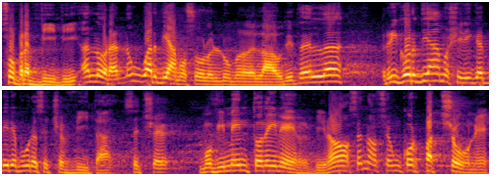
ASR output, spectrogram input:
sopravvivi. Allora non guardiamo solo il numero dell'Auditel, ricordiamoci di capire pure se c'è vita, se c'è movimento nei nervi, no? Se no sei un corpaccione,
